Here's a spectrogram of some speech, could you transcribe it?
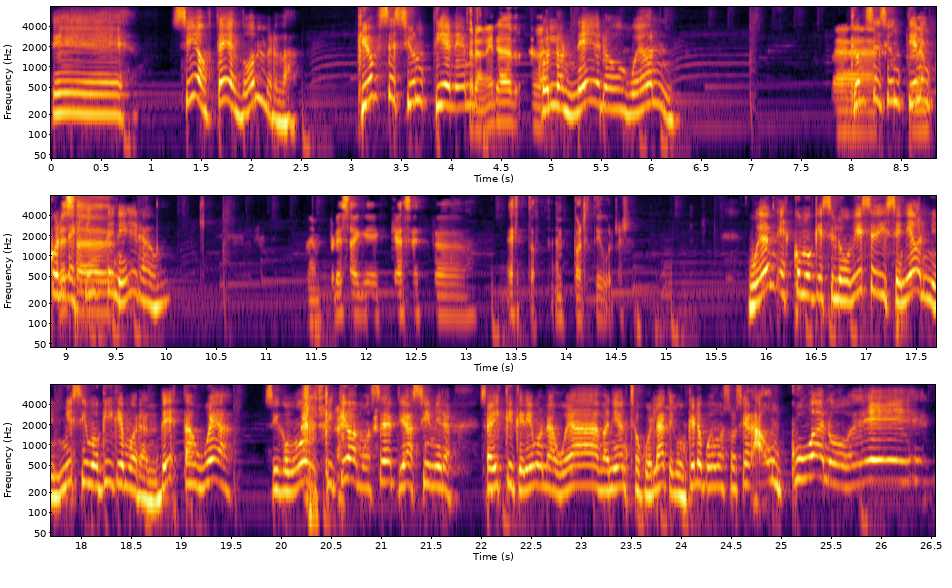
eh, sí, a ustedes dos, verdad. ¿Qué obsesión tienen con los negros, weón? ¿Qué obsesión tienen con la gente negra? La empresa que, hace esto, esto en particular. Weón, es como que se lo hubiese diseñado el mismísimo Kike Morán de estas weas. Así como, oh, ¿qué, vamos a hacer? Ya, sí, mira, ¿sabéis que queremos una weá bañada en chocolate? ¿Con qué lo podemos asociar? ¡Ah, un cubano! ¡Eh!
